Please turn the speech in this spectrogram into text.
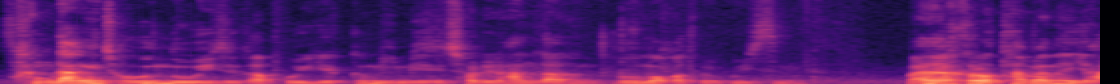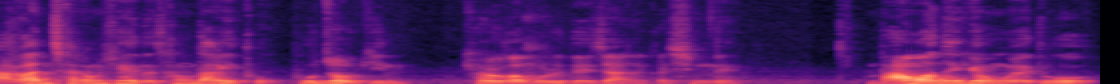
상당히 적은 노이즈가 보이게끔 이미지 처리를 한다는 루머가 돌고 있습니다. 만약 그렇다면 야간 촬영 시에는 상당히 독보적인 결과물을 내지 않을까 싶네요. 망원의 경우에도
